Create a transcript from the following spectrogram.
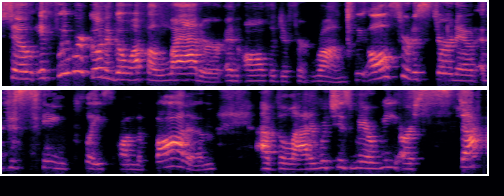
So, if we were going to go up a ladder and all the different rungs, we all sort of start out at the same place on the bottom of the ladder, which is where we are stuck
